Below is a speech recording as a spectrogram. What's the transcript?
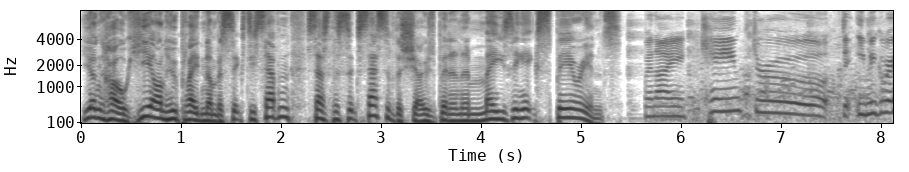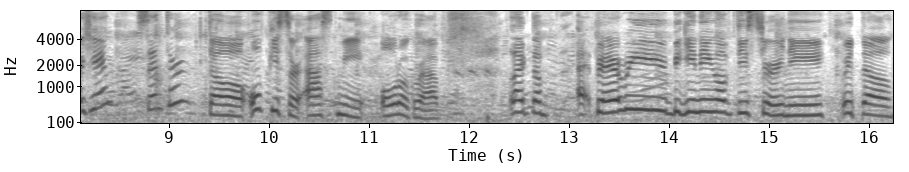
Jung Ho-yeon, who played number 67, says the success of the show's been an amazing experience. When I came through the immigration center, the officer asked me autograph. Like the very beginning of this journey with the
